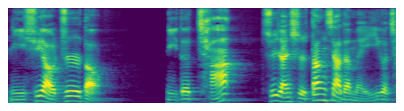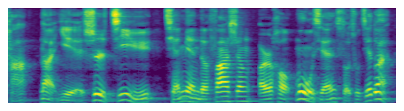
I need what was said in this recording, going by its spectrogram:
你需要知道你的茶。虽然是当下的每一个茶，那也是基于前面的发生，而后目前所处阶段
